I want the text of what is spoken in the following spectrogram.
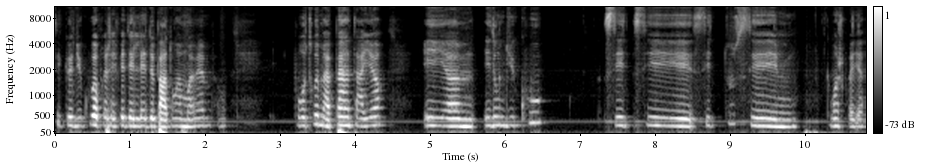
c'est que du coup, après, j'ai fait des lettres de pardon à moi-même pour retrouver ma paix intérieure. Et, euh, et donc, du coup, c'est tous ces. Comment je pourrais dire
